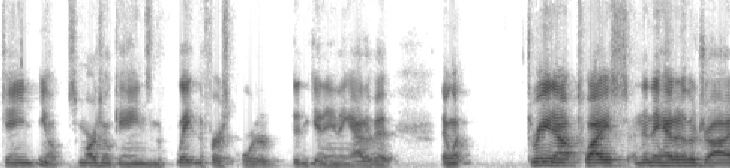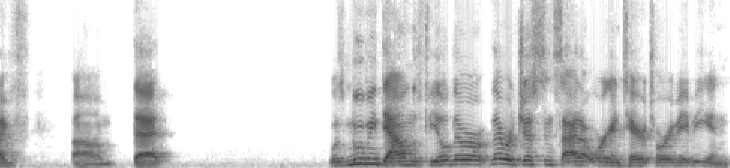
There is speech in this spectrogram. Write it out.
gain, you know, some marginal gains in the, late in the first quarter. Didn't get anything out of it. They went three and out twice, and then they had another drive um, that was moving down the field. They were they were just inside of Oregon territory, maybe, and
